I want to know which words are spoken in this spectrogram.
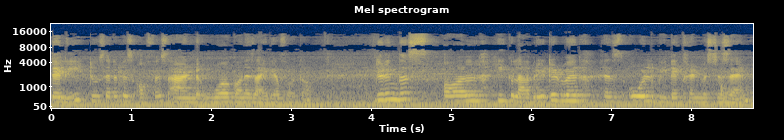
Delhi to set up his office and work on his idea further. During this all, he collaborated with his old BTech friend Mr. Zen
